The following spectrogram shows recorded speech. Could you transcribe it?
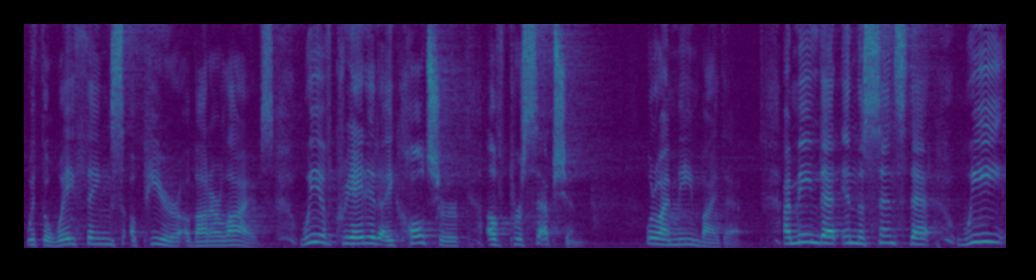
with the way things appear about our lives. We have created a culture of perception. What do I mean by that? I mean that in the sense that we,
